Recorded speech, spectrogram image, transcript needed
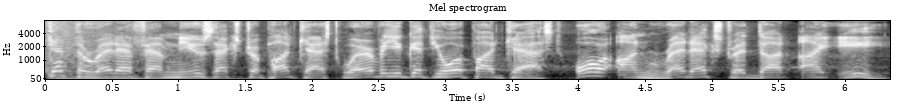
Get the Red FM News Extra podcast wherever you get your podcast or on redextra.ie.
